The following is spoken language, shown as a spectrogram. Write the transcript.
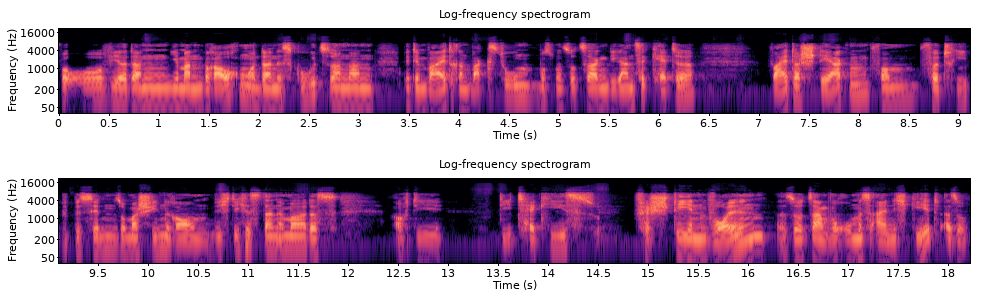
wo wir dann jemanden brauchen und dann ist gut, sondern mit dem weiteren Wachstum muss man sozusagen die ganze Kette weiter stärken vom Vertrieb bis hin zum Maschinenraum. Wichtig ist dann immer, dass auch die, die Techies verstehen wollen, sozusagen, worum es eigentlich geht. Also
